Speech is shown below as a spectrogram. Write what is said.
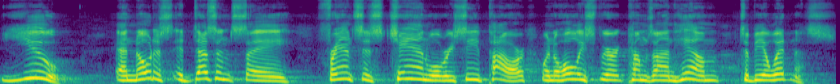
You. And notice it doesn't say Francis Chan will receive power when the Holy Spirit comes on him to be a witness.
